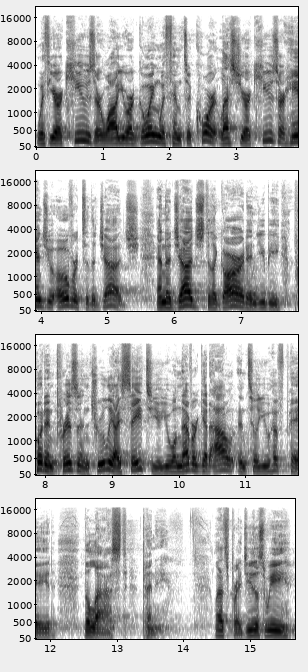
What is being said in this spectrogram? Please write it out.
with your accuser while you are going with him to court, lest your accuser hand you over to the judge, and the judge to the guard, and you be put in prison. Truly, I say to you, you will never get out until you have paid the last penny. Let's pray. Jesus, we,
